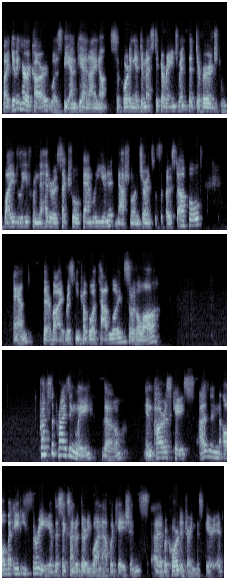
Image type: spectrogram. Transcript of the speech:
By giving her a card, was the MPNI not supporting a domestic arrangement that diverged widely from the heterosexual family unit national insurance was supposed to uphold, and thereby risking trouble with tabloids or the law? Perhaps surprisingly, though, in Parr's case, as in all but 83 of the 631 applications uh, recorded during this period,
